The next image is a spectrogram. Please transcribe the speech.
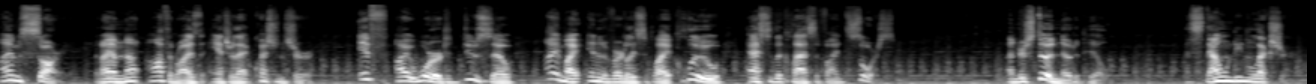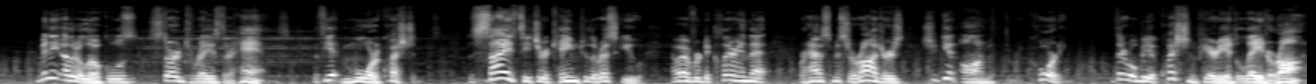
I am sorry that I am not authorized to answer that question, sir. If I were to do so, I might inadvertently supply a clue as to the classified source. Understood, noted Hill. astounding lecture. Many other locals started to raise their hands, with yet more questions. The science teacher came to the rescue, however, declaring that perhaps Mr. Rogers should get on with the recording. There will be a question period later on.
